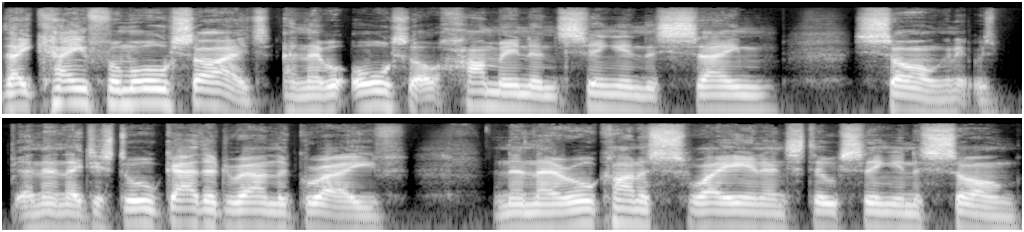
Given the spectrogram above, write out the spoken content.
they came from all sides and they were all sort of humming and singing the same song and it was and then they just all gathered around the grave and then they were all kind of swaying and still singing the song.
